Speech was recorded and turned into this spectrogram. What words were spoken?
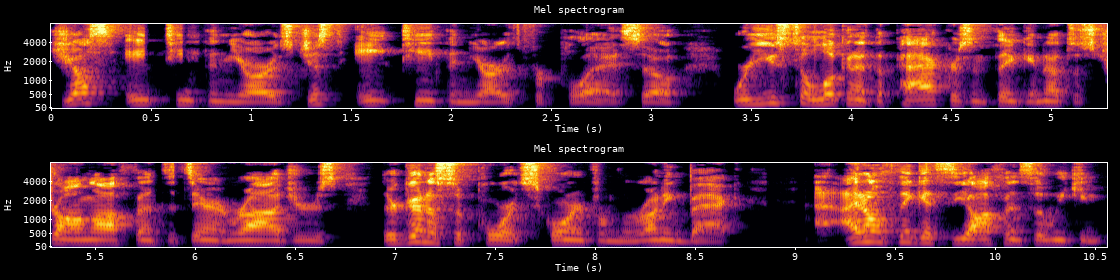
just 18th in yards, just 18th in yards per play. So we're used to looking at the Packers and thinking that's a strong offense. It's Aaron Rodgers. They're going to support scoring from the running back. I don't think it's the offense that we can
